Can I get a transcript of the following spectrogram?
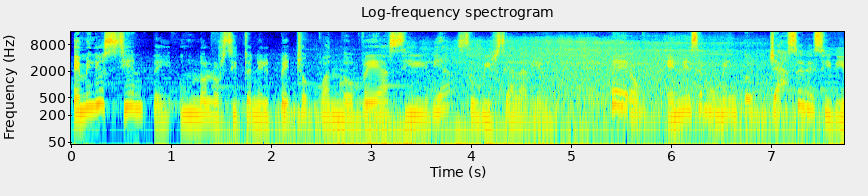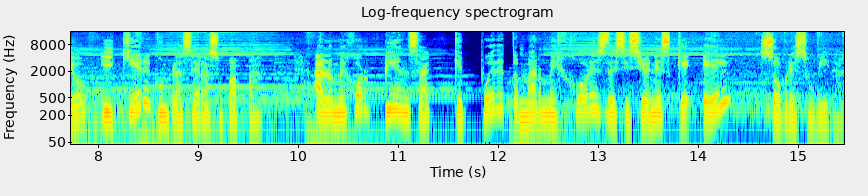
Emilio siente un dolorcito en el pecho cuando ve a Silvia subirse al avión. Pero en ese momento ya se decidió y quiere complacer a su papá. A lo mejor piensa que puede tomar mejores decisiones que él sobre su vida.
